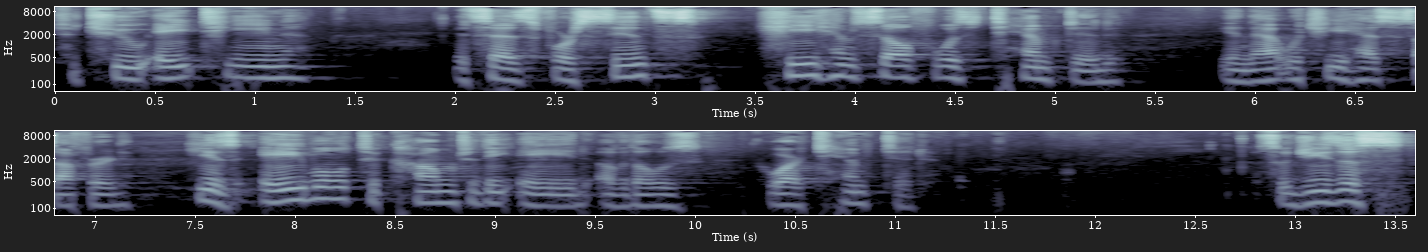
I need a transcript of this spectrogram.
to 218, it says, For since he himself was tempted in that which he has suffered, he is able to come to the aid of those who are tempted. So Jesus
